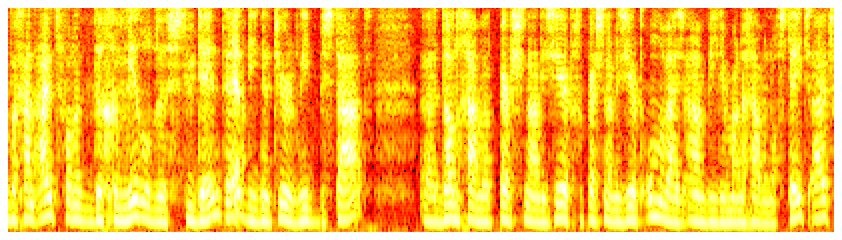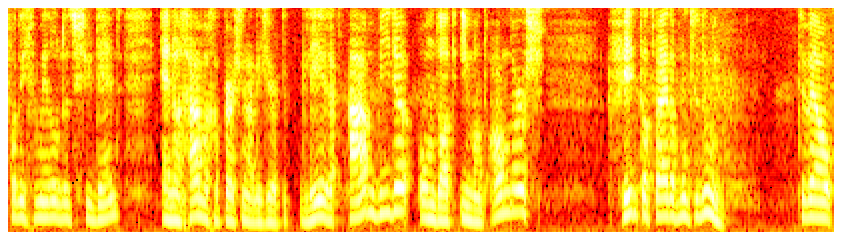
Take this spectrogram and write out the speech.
we gaan uit van het, de gemiddelde student, hè, Ja. die natuurlijk niet bestaat. Eh, dan gaan we personaliseerd, gepersonaliseerd onderwijs aanbieden, maar dan gaan we nog steeds uit van die gemiddelde student. En dan gaan we gepersonaliseerd leren aanbieden, omdat iemand anders vindt dat wij dat moeten doen. Terwijl,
